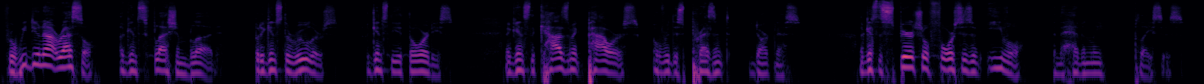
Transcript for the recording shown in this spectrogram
For we do not wrestle against flesh and blood, but against the rulers, against the authorities, against the cosmic powers over this present darkness, against the spiritual forces of evil in the heavenly places.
